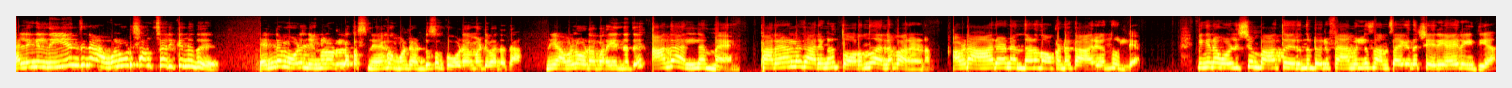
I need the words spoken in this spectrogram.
അല്ലെങ്കിൽ നീ എന്തിനാ അവളോട് സംസാരിക്കുന്നത്? എന്റെ മോൾ നിങ്ങളോടുള്ള സ്നേഹം കൊണ്ട് രണ്ടു ദിവസം കൂടാൻ വേണ്ടി വന്നതാ. നീ അവളോടാ പറയുന്നത്? അതല്ലമ്മേ പറയാനുള്ള കാര്യങ്ങൾ തുറന്നു തന്നെ പറയണം. അവിടെ ആരാണ് എന്താണ് നോക്കേണ്ട കാര്യമൊന്നുമില്ല. ഇങ്ങനെ ഒളിച്ചും പാത്തും ഇരുന്നിട്ട് ഒരു ഫാമിലി സംസാരിക്കുന്ന ശരിയായ രീതിയാ?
